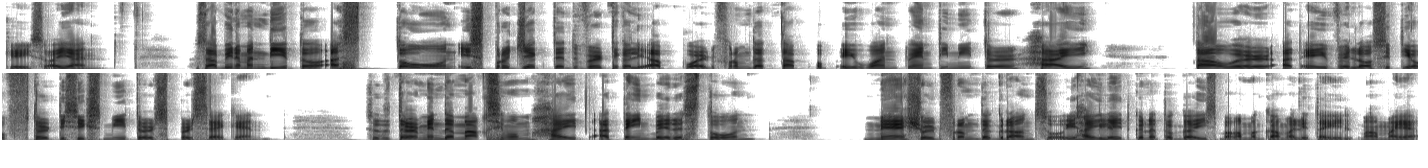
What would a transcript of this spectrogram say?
Okay, so ayan. Sabi naman dito, a stone is projected vertically upward from the top of a 120 meter high tower at a velocity of 36 meters per second. So determine the maximum height attained by the stone measured from the ground. So, i-highlight ko na to guys. Baka magkamali tayo mamaya.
